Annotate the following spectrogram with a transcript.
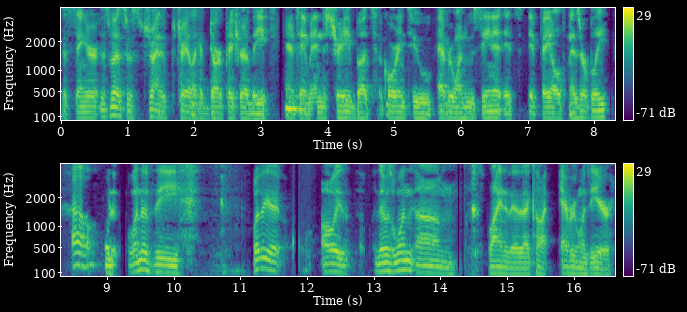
the singer. This was was trying to portray like a dark picture of the entertainment industry, but according to everyone who's seen it, it's it failed miserably. oh, One of- One of the one thing that always there was one um, line in there that caught everyone's ear.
